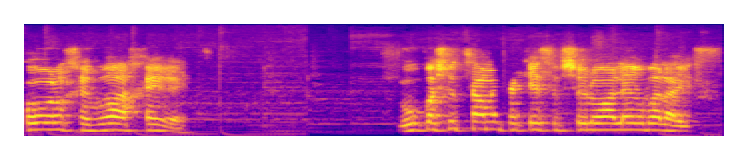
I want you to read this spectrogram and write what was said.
כל חברה אחרת. והוא פשוט שם את הכסף שלו על הרבלייף.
